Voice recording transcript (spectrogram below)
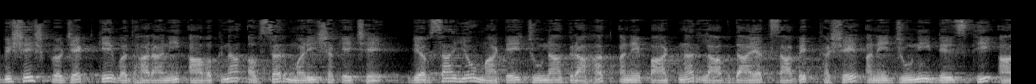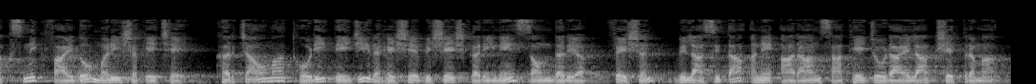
વિશેષ પ્રોજેક્ટ કે વધારાની આવકના અવસર મળી શકે છે. વ્યવસાયીઓ માટે જૂના ગ્રાહક અને પાર્ટનર લાભદાયક સાબિત થશે અને જૂની ડીલ્સથી આકસ્મિક ફાયદો મળી શકે છે. ખર્ચાઓમાં થોડી તેજી રહેશે, વિશેષ કરીને સૌંદર્ય, ફેશન, વિલાસિતા અને આરામ સાથે જોડાયેલા ક્ષેત્રમાં.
